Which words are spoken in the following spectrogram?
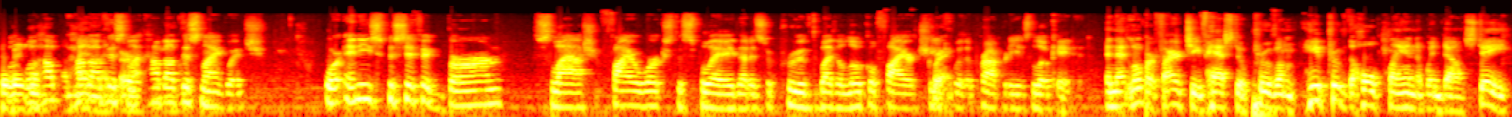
Well, well, how, how about this, how about this language? Or any specific burn slash fireworks display that is approved by the local fire chief Correct. where the property is located. And that local fire chief has to approve them. He approved the whole plan that went downstate.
